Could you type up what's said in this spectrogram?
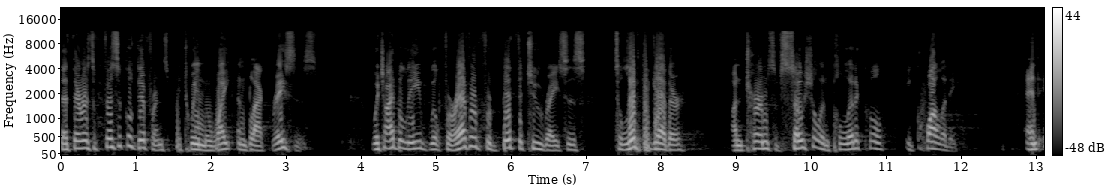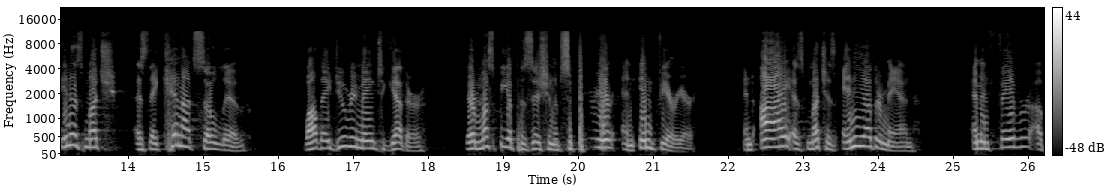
that there is a physical difference between the white and black races, which I believe will forever forbid the two races to live together on terms of social and political equality. And inasmuch as they cannot so live, while they do remain together, there must be a position of superior and inferior. And I, as much as any other man, am in favor of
